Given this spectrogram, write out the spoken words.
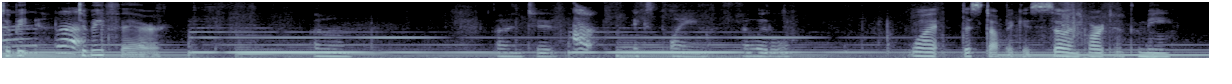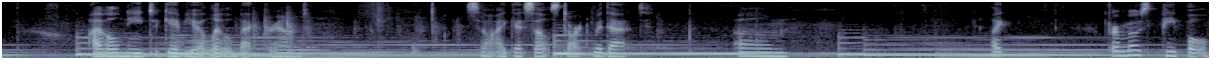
to be to be fair, and to explain a little why this topic is so important for me, I will need to give you a little background. So I guess I'll start with that. Um, like, for most people,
